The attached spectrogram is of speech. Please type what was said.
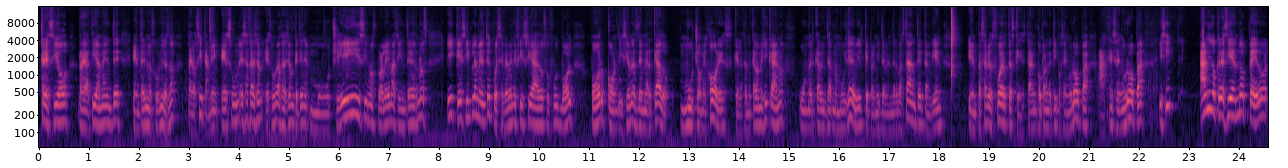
creció relativamente en términos juveniles, ¿no? Pero sí, también es un, esa federación es una federación que tiene muchísimos problemas internos y que simplemente pues se ve beneficiado su fútbol por condiciones de mercado mucho mejores que las del mercado mexicano, un mercado interno muy débil que permite vender bastante, también empresarios fuertes que están comprando equipos en Europa, agencias en Europa, y sí, han ido creciendo, pero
